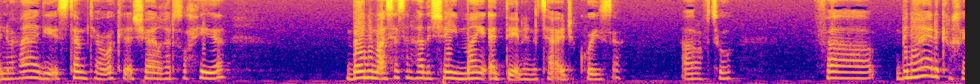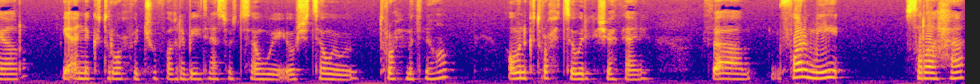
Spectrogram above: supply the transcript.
إنه عادي استمتع وأكل أشياء غير صحية بينما أساسا هذا الشيء ما يؤدي إلى نتائج كويسة. عرفتوا؟ فبنهاية لك الخيار يا أنك تروح وتشوف أغلبية الناس وش تسوي وش تسوي وتروح مثلهم أو أنك تروح تسوي لك أشياء ثانية. ففورمي صراحة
